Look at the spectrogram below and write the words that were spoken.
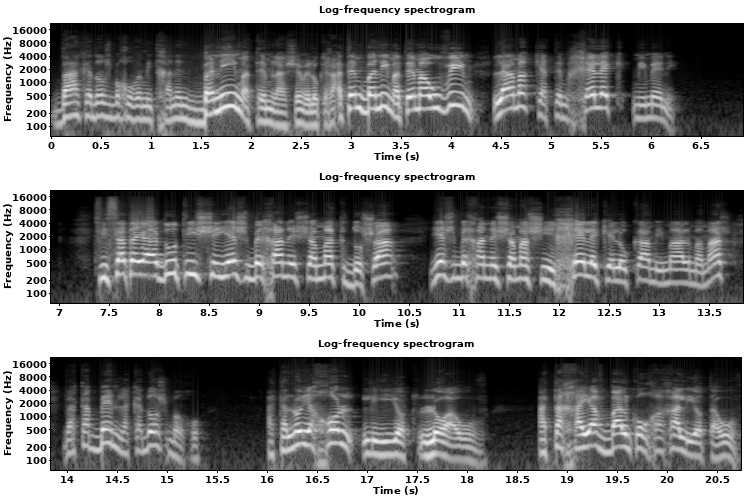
בא הקדוש ברוך הוא ומתחנן, בנים אתם להשם אלוקיך. אתם בנים, אתם אהובים. למה? כי אתם חלק ממני. תפיסת היהדות היא שיש בך נשמה קדושה, יש בך נשמה שהיא חלק אלוקה ממעל ממש, ואתה בן לקדוש ברוך הוא. אתה לא יכול להיות לא אהוב. אתה חייב בעל כורחך להיות אהוב.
